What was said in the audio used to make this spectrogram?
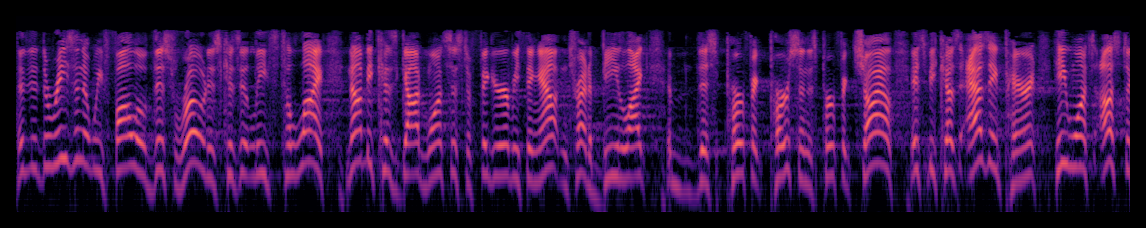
The reason that we follow this road is because it leads to life, not because God wants us to figure everything out and try to be like this perfect person, this perfect child. It's because as a parent, He wants us to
